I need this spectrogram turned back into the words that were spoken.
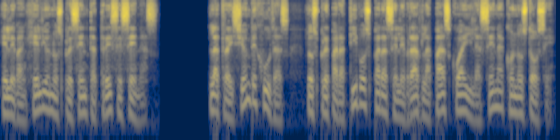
el Evangelio nos presenta tres escenas. La traición de Judas, los preparativos para celebrar la Pascua y la cena con los doce.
